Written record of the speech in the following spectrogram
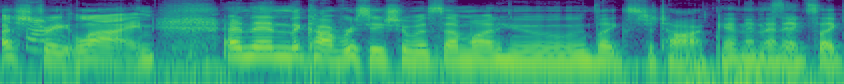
a straight line. And then the conversation with someone who likes to talk and, then it's like,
